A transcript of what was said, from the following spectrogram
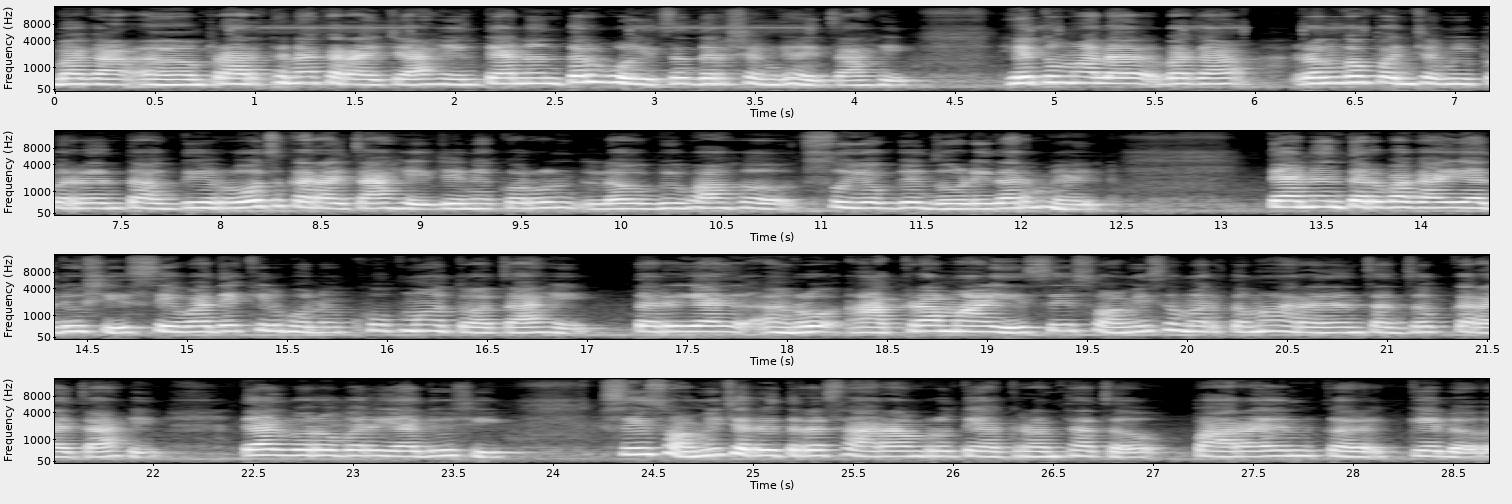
बघा प्रार्थना करायची आहे आणि त्यानंतर होळीचं दर्शन घ्यायचं आहे. हे तुम्हाला बघा रंगपंचमीपर्यंत अगदी रोज करायचं आहे जेणेकरून लवविवाह सुयोग्य जोडीदार मिळेल. त्यानंतर बघा या दिवशी सेवा देखील होणं खूप महत्त्वाचं आहे. तर या रो अकरा माळी श्री स्वामी समर्थ महाराजांचा जप करायचा आहे. त्याचबरोबर या दिवशी श्री स्वामी चरित्र सारामृत या ग्रंथाचं पारायण कर केलं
